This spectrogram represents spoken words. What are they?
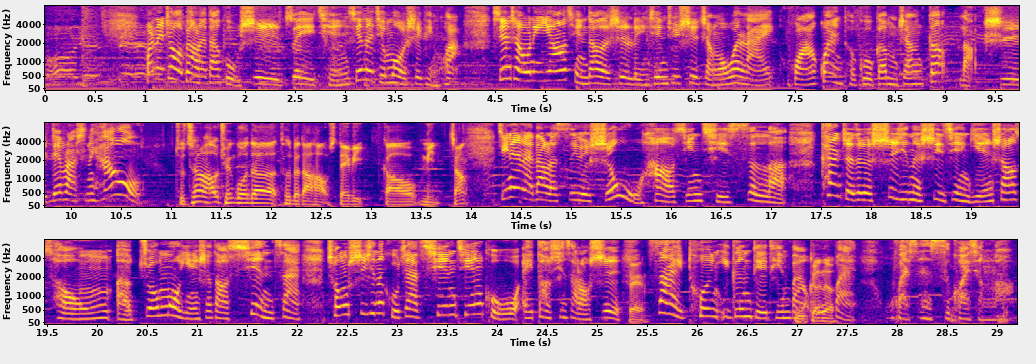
我愿变。欢迎各位朋友来到股市最前线的节目，我是品化。现场为您邀请到的是领先趋势、掌握未来华冠投顾高敏章高老师，David 老师，你好。主持人好，全国的特别大家好，我是 David 高敏章。今天来到了四月十五号星期四了，看着这个世芯的事件延烧，从呃周末延烧到现在，从世芯的股价千金股，哎，到现在老师对再吞一根跌停板五百五百三十四块钱了。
